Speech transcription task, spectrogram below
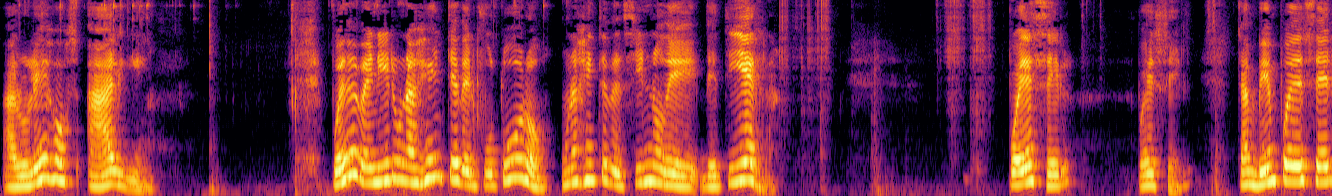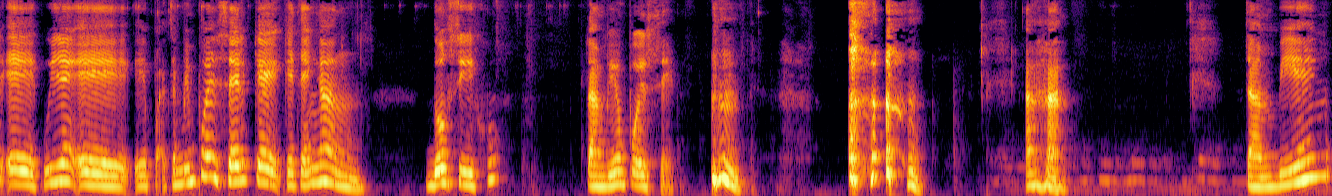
a lo lejos a alguien. Puede venir una gente del futuro, una gente del signo de, tierra. Puede ser, puede ser. También puede ser, eh, cuiden, eh, eh, también puede ser que, que tengan dos hijos. También puede ser. Ajá. También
